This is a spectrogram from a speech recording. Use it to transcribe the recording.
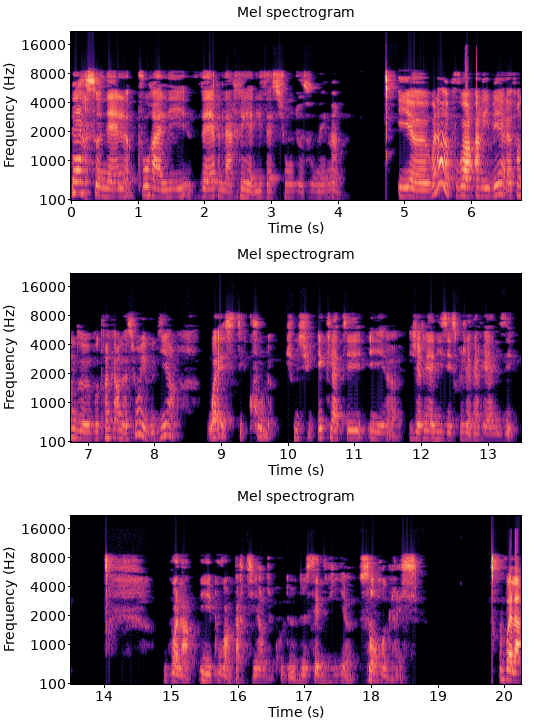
personnelle pour aller vers la réalisation de vous-même. Et euh, voilà, pouvoir arriver à la fin de votre incarnation et vous dire ouais c'était cool, je me suis éclatée et euh, j'ai réalisé ce que j'avais réalisé. Voilà, et pouvoir partir du coup de, cette vie euh, sans regret. Voilà.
